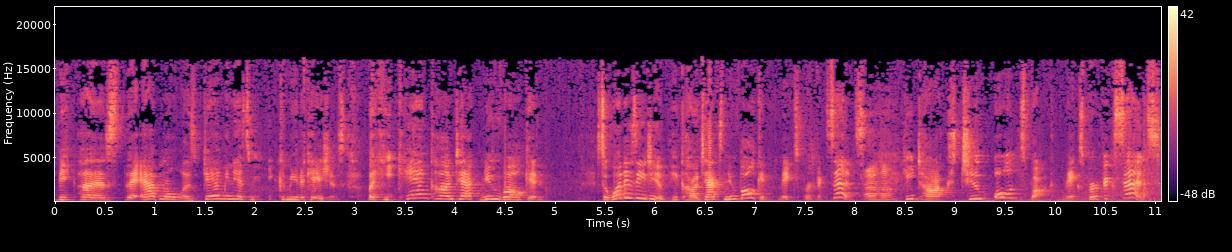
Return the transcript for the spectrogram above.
because the admiral is jamming his communications, but he can contact New Vulcan. So what does he do? He contacts New Vulcan. Makes perfect sense. Uh-huh. He talks to Old Spock. Makes perfect sense.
